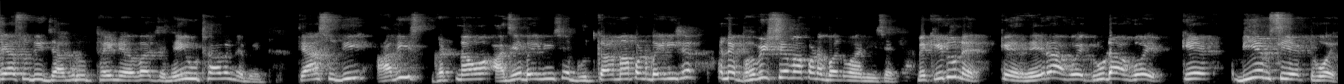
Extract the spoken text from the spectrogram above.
જ્યાં સુધી જાગૃત થઈને અવાજ નહીં ઉઠાવે ને બેન, ત્યાં સુધી આવી ઘટનાઓ આજે બની છે, ભૂતકાળમાં પણ બની છે અને ભવિષ્યમાં પણ બનવાની છે. મેં કીધું ને કે રેરા હોય, ગ્રુડા હોય કે બીએમસી એક્ટ હોય,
